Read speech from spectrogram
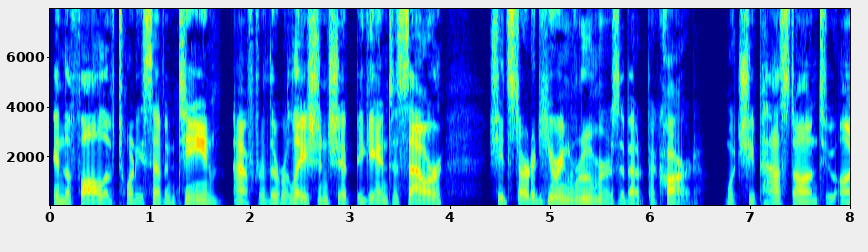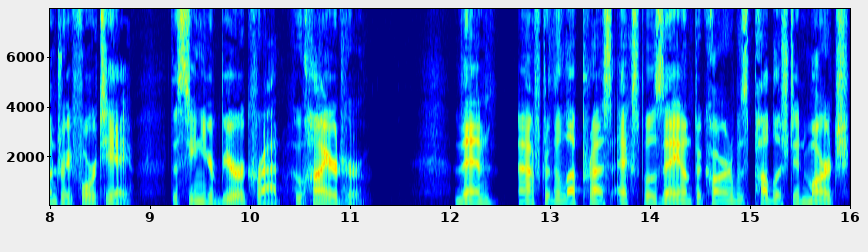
In the fall of 2017, after the relationship began to sour, she'd started hearing rumors about Picard, which she passed on to Andre Fortier, the senior bureaucrat who hired her. Then, after the La Presse expose on Picard was published in March,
